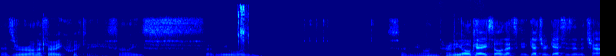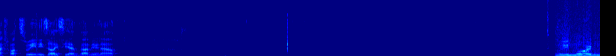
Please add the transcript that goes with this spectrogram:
let's run it very quickly. So he's 71. 71, 30. Okay, so let's get your guesses in the chat. What Sweeney's ICM value now? It's going be more than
